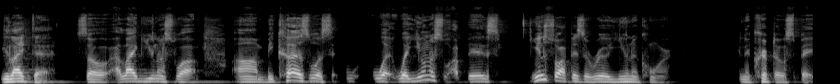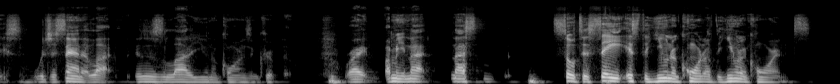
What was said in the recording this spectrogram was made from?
You like that? So I like Uniswap um, because what's what what Uniswap is. Uniswap is a real unicorn in the crypto space, which is saying a lot because there's a lot of unicorns in crypto, right? I mean, not not so to say it's the unicorn of the unicorns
